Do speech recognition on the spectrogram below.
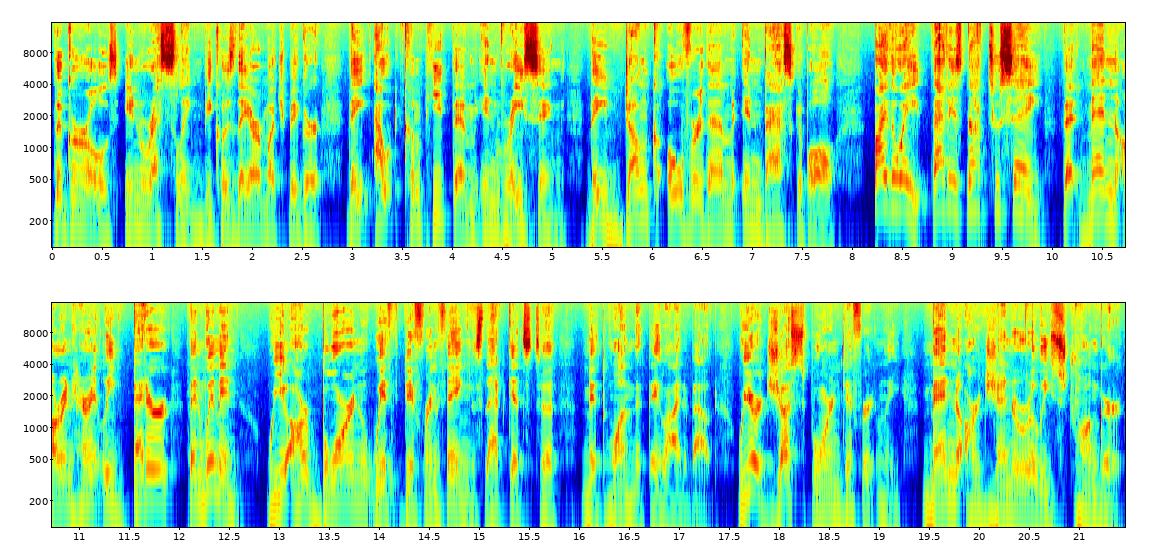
the girls in wrestling because they are much bigger. They outcompete them in racing. They dunk over them in basketball. By the way, that is not to say that men are inherently better than women. We are born with different things. That gets to myth one that they lied about. We are just born differently. Men are generally stronger.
